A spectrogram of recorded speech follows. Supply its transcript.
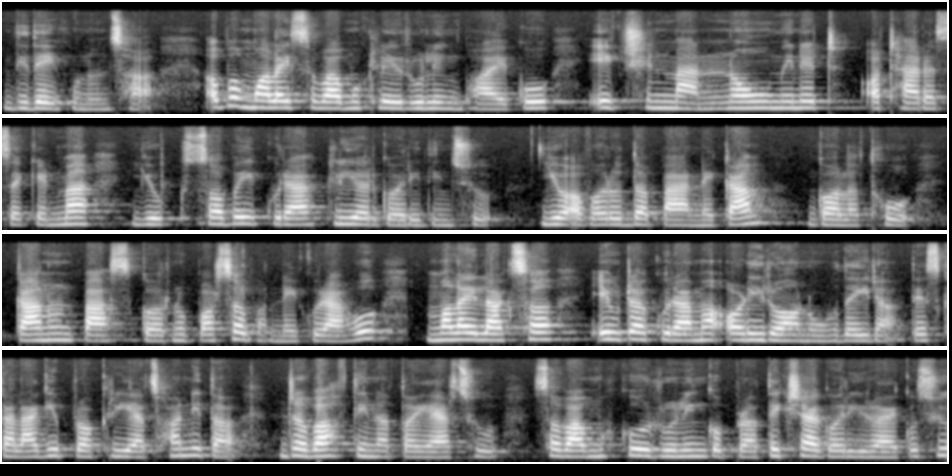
दिँदै हुनुहुन्छ। अब मलाई सभामुखले रुलिङ भएको एकछिनमा नौ मिनट अठार सेकेन्डमा यो सबै कुरा कुरा क्लियर गरिदिन्छु यो अवरुद्ध पार्ने काम गलत हो। कानुन पास गर्नुपर्छ भन्ने कुरा हो। मलाई लाग्छ एउटा कुरामा अडिरहनु हुँदैन। त्यसका लागि प्रक्रिया छ नि त। जवाफ दिन तयार छु। सभामुखको रुलिङको प्रतीक्षा गरिरहेको छु।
